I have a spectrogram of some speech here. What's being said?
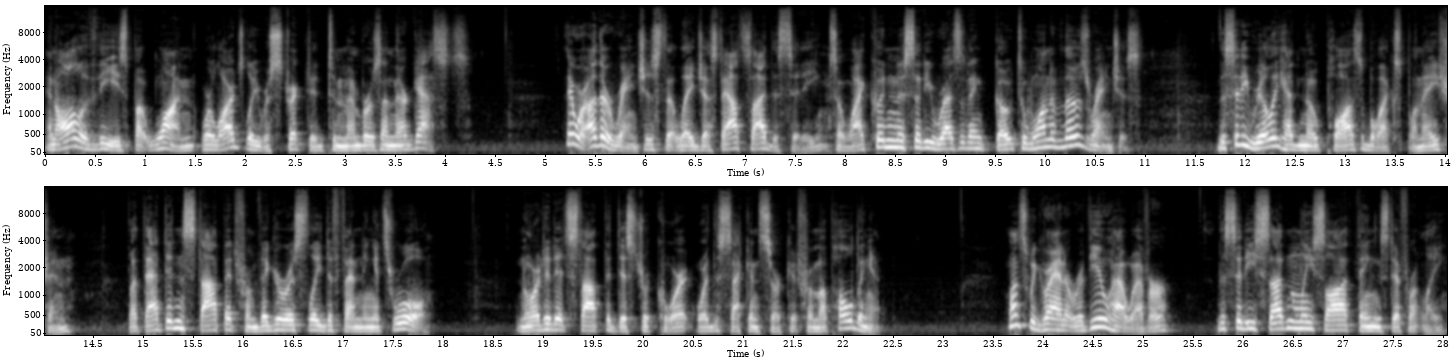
And all of these but one were largely restricted to members and their guests. There were other ranges that lay just outside the city, so why couldn't a city resident go to one of those ranges? The city really had no plausible explanation, but that didn't stop it from vigorously defending its rule nor did it stop the district court or the Second Circuit from upholding it. Once we granted review, however, the city suddenly saw things differently.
